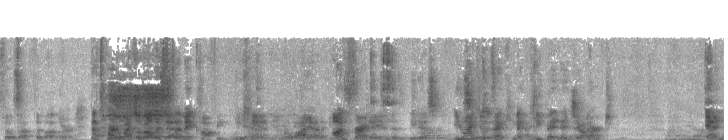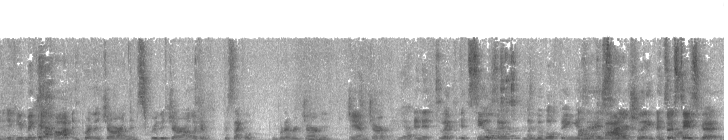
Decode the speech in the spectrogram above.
fills up the butler. That's part of my So Shabbat list that I make coffee. We Yeah. can't rely on it on Friday, and then He doesn't. You know what I do is I, can't- I keep it in a yeah. jar, uh-huh. and if you make it hot and put it in the jar, and then screw the jar on like a recycled whatever jar, mm-hmm. jam jar, Yeah. and it's like it seals it, oh, like the little thing is Oh, so hot, actually and so it stays good.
